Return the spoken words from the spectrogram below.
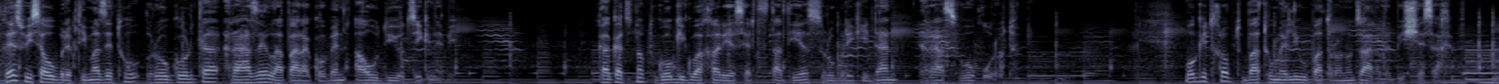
დღეს ვისაუბრებთ იმაზე თუ როგორ და რაზე ლაპარაკობენ აუდიო ციგნები. გაგაცნობთ გოგი გვახარიას ერთ სტატიას რუბრიკიდან რას ვუყუროთ. მოგითხრობთ ბათუმელი უპატრონო ძაღლების შესახებ.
